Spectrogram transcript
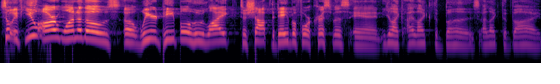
So, if you are one of those uh, weird people who like to shop the day before Christmas and you're like, I like the buzz, I like the vibe,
